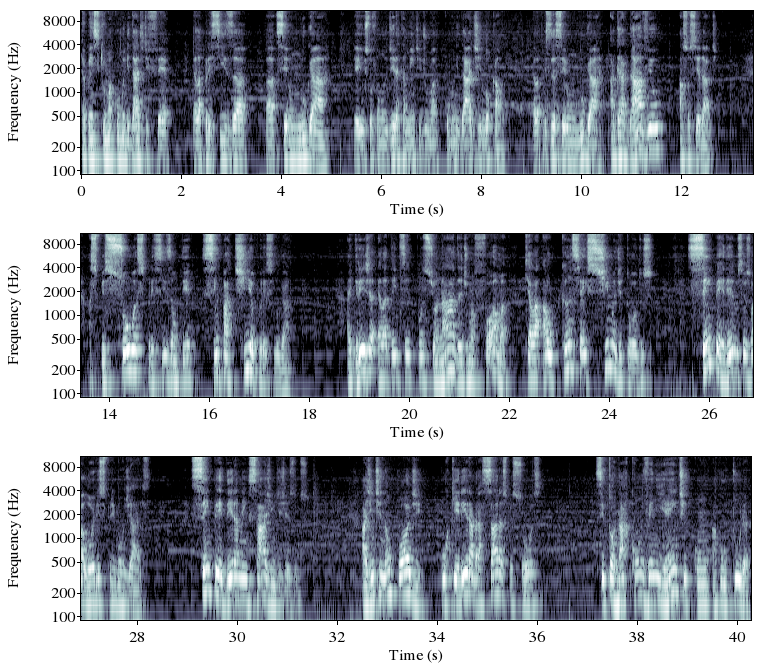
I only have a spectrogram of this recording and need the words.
eu penso que uma comunidade de fé, ela precisa uh, ser um lugar, e aí eu estou falando diretamente de uma comunidade local. Ela precisa ser um lugar agradável à sociedade. As pessoas precisam ter simpatia por esse lugar a igreja ela tem que ser posicionada de uma forma que ela alcance a estima de todos, sem perder os seus valores primordiais, sem perder a mensagem de Jesus. A gente não pode, por querer abraçar as pessoas, se tornar conveniente com a cultura.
